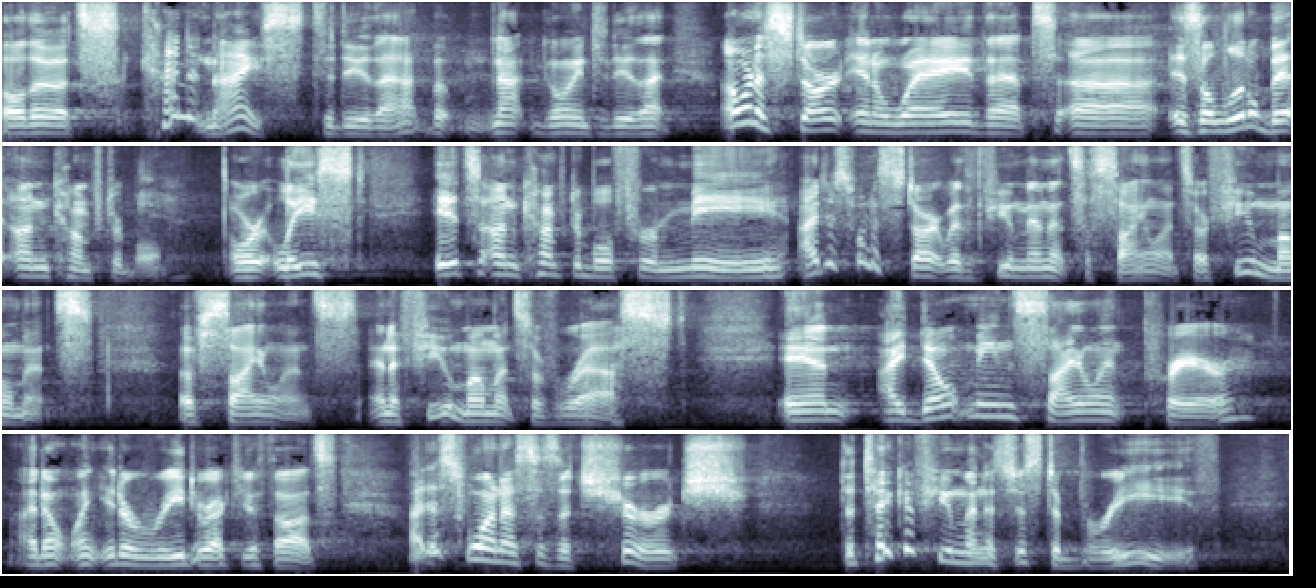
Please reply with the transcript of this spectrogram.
Although it's kind of nice to do that, but not going to do that. I want to start in a way that uh, is a little bit uncomfortable, or at least it's uncomfortable for me. I just want to start with a few minutes of silence, or a few moments of silence, and a few moments of rest. And I don't mean silent prayer. I don't want you to redirect your thoughts. I just want us as a church to take a few minutes just to breathe,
